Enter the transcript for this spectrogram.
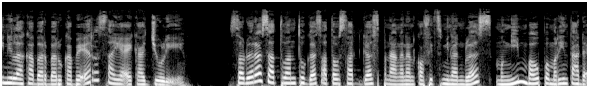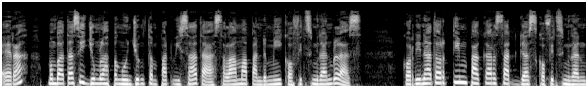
Inilah kabar baru KBR, saya Eka Juli. Saudara Satuan Tugas atau Satgas Penanganan COVID-19 mengimbau pemerintah daerah membatasi jumlah pengunjung tempat wisata selama pandemi COVID-19. Koordinator Tim Pakar Satgas COVID-19,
